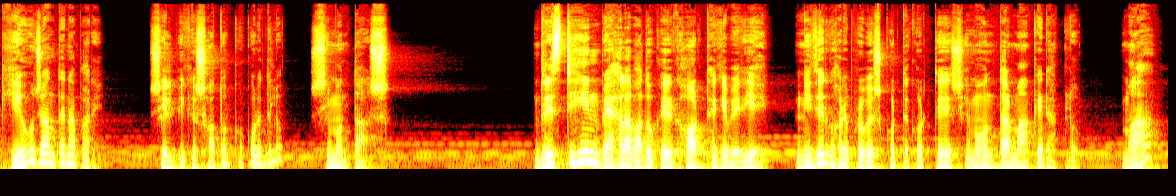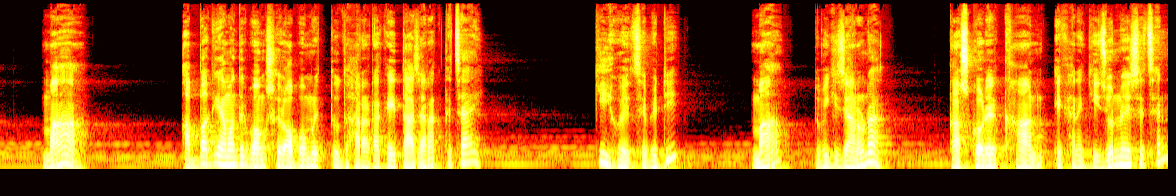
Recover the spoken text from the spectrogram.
কেউ জানতে না পারে, শিল্পীকে সতর্ক করে দিল সীমন দাস। দৃষ্টিহীন বেহালা বাদকের ঘর থেকে বেরিয়ে নিজের ঘরে প্রবেশ করতে করতে সিমন তার মাকে ডাকল, মা মা, আব্বাকে আমাদের বংশের অপমৃত্যু ধারাটাকেই তাজা রাখতে চায় কি হয়েছে বেটি? মা, তুমি কি জানো না কাস্করের খান এখানে কি জন্য এসেছেন?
